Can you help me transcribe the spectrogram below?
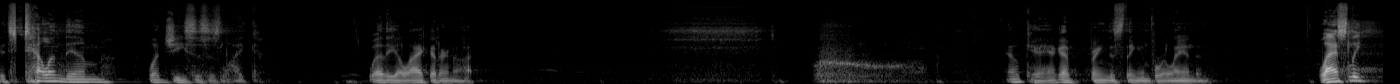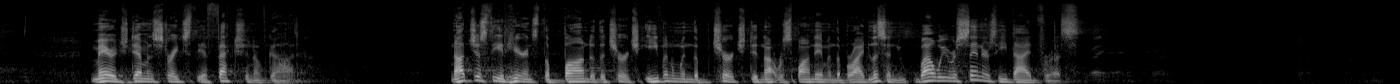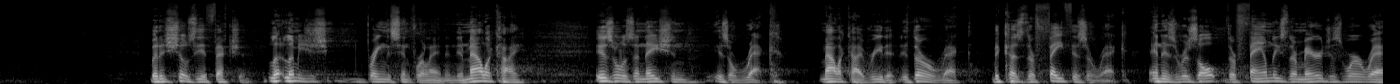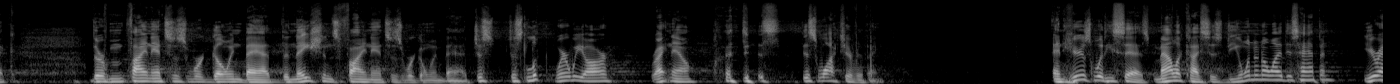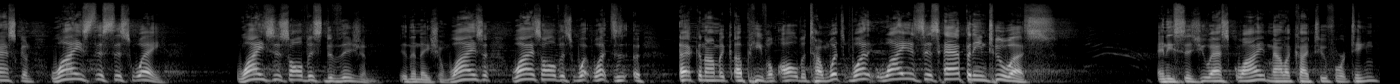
It's telling them what Jesus is like, whether you like it or not. Okay, I got to bring this thing in for a landing. Lastly, marriage demonstrates the affection of God. Not just the adherence, the bond of the church, even when the church did not respond to him and the bride. Listen, while we were sinners, he died for us. But it shows the affection. Let, let me just bring this in for a landing. In Malachi, Israel as a nation is a wreck. Malachi, read it. They're a wreck because their faith is a wreck. And as a result, their families, their marriages were a wreck. Their finances were going bad. The nation's finances were going bad. Just, just look where we are right now. just, just watch everything. And here's what he says Malachi says, Do you want to know why this happened? You're asking, Why is this this way? Why is this all this division in the nation? Why is, why is all this, what, what's uh, economic upheaval all the time? What's, what, why is this happening to us? And he says, You ask why? Malachi 2.14.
